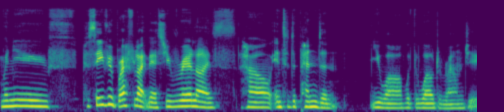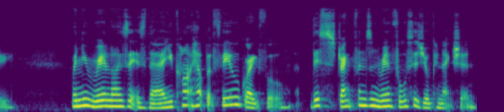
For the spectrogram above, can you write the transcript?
When you f- perceive your breath like this, you realize how interdependent you are with the world around you. When you realize it is there, you can't help but feel grateful. This strengthens and reinforces your connection.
